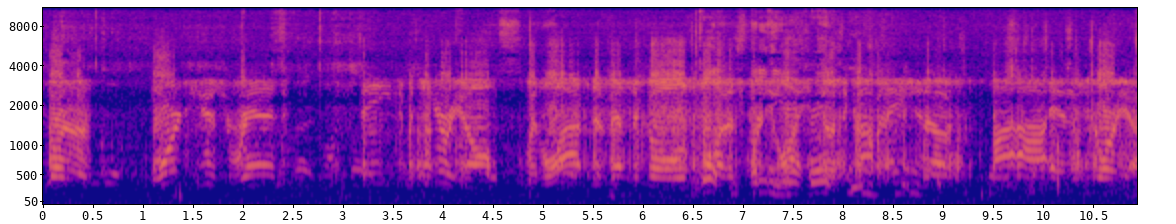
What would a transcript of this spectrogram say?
sort of orangish red sage material with lots of vesicles. Some of it's How do you pretty think you're light. So it's a combination of a'a and scoria.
